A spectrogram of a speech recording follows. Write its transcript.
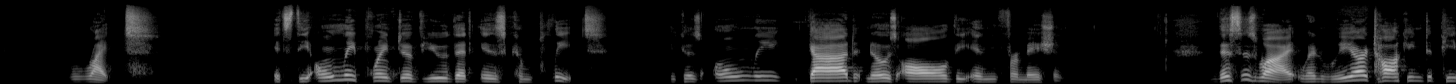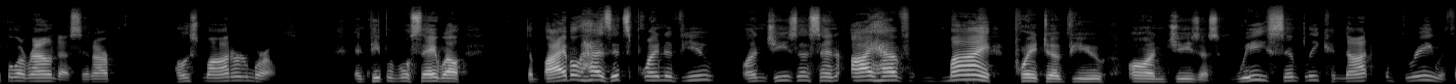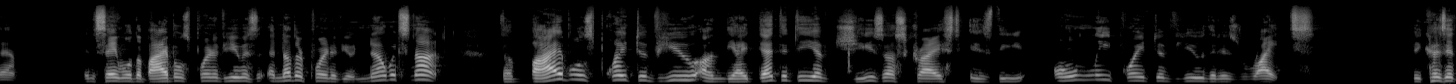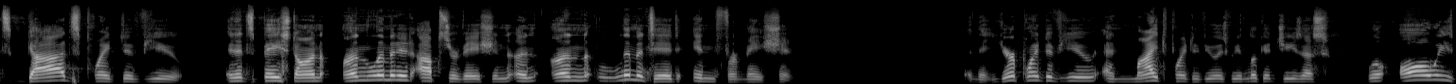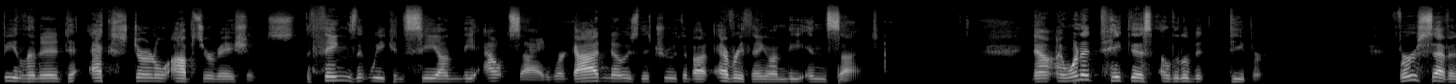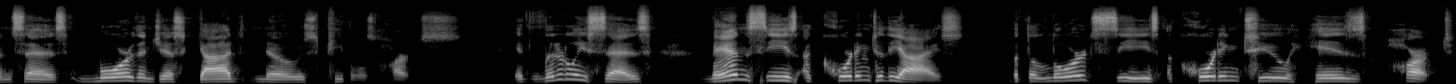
right. It's the only point of view that is complete because only God knows all the information. This is why, when we are talking to people around us in our postmodern world, and people will say, well, the Bible has its point of view, on Jesus, and I have my point of view on Jesus. We simply cannot agree with them and say, well, the Bible's point of view is another point of view. No, it's not. The Bible's point of view on the identity of Jesus Christ is the only point of view that is right because it's God's point of view and it's based on unlimited observation and unlimited information and that your point of view and my point of view as we look at Jesus will always be limited to external observations, the things that we can see on the outside, where God knows the truth about everything on the inside. Now, I want to take this a little bit deeper. Verse 7 says, more than just God knows people's hearts. It literally says, man sees according to the eyes, but the Lord sees according to his heart.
